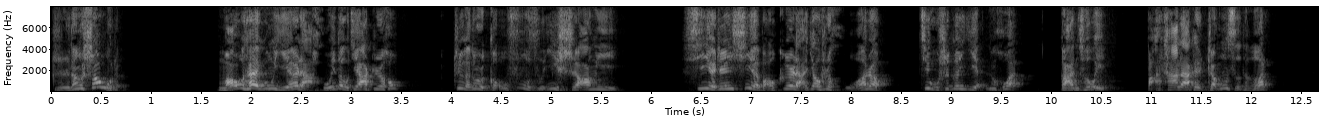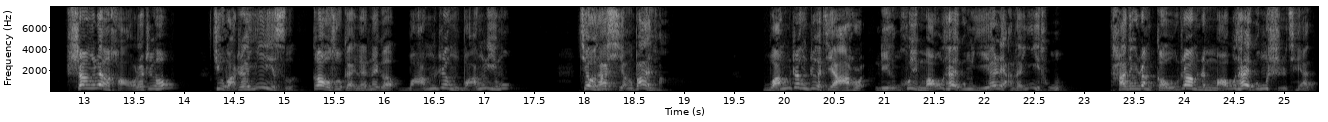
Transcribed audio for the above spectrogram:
只能受着。毛太公爷俩回到家之后，这对狗父子一商议。谢珍、谢宝哥俩要是活着，就是个隐患，干脆把他俩给整死得了。商量好了之后，就把这意思告诉给了那个王正、王立木，叫他想办法。王正这家伙领会毛太公爷俩的意图，他就让狗仗着毛太公使钱，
